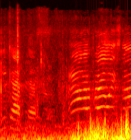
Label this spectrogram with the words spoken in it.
You got this. Uh,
